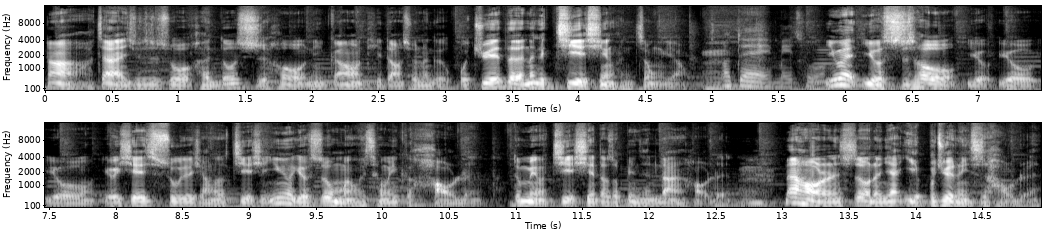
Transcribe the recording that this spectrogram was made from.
那再来就是说，很多时候你刚刚提到说那个，我觉得那个界限很重要，哦，对，没错。因为有时候有有有有一些书就讲说界限，因为有时候我们会成为一个好人都没有界限，到时候变成烂好人。嗯烂好人的时候，人家也不觉得你是好人，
